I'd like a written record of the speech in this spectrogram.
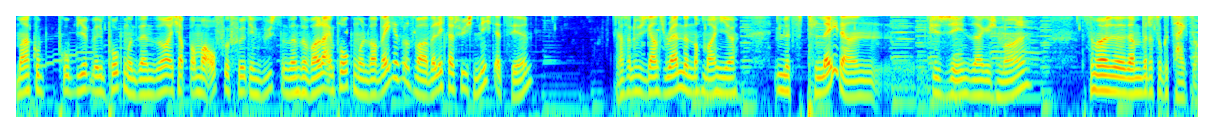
mal probiert mit dem Pokémon-Sensor. Ich habe auch mal aufgefüllt den Wüstensensor, weil da ein Pokémon war. Welches es war, will ich natürlich nicht erzählen. Das war natürlich ganz random nochmal hier im Let's Play dann gesehen, sage ich mal. Beziehungsweise dann wird das so gezeigt, so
